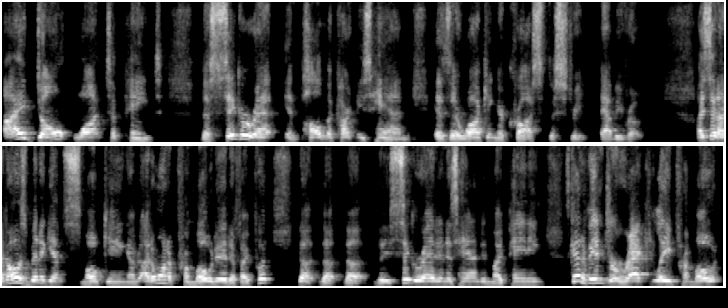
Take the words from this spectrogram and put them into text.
I don't want to paint the cigarette in Paul McCartney's hand as they're walking across the street, Abbey Road. I said, I've always been against smoking. I don't want to promote it. If I put the, the, the, the cigarette in his hand in my painting, it's kind of indirectly promote.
